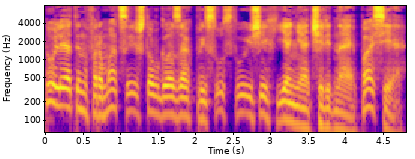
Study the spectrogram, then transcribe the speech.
То ли от информации, что в глазах присутствующих я не очередная пассия,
